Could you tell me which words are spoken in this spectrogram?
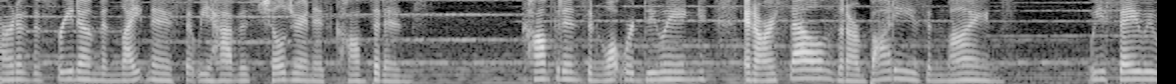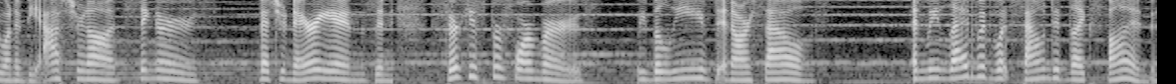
Part of the freedom and lightness that we have as children is confidence. confidence in what we're doing, in ourselves, and our bodies and minds. We say we want to be astronauts, singers, veterinarians, and circus performers. We believed in ourselves. And we led with what sounded like fun.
